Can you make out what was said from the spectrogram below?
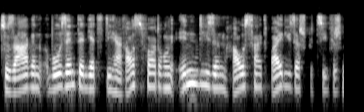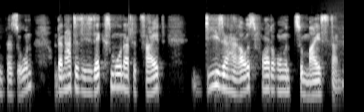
zu sagen, wo sind denn jetzt die Herausforderungen in diesem Haushalt bei dieser spezifischen Person? Und dann hatte sie sechs Monate Zeit, diese Herausforderungen zu meistern.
